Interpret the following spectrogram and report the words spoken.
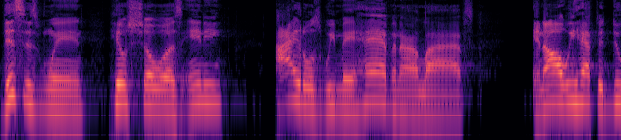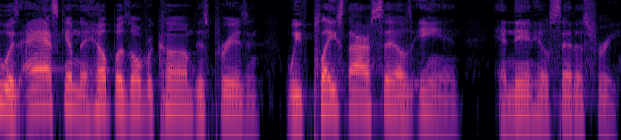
This is when He'll show us any idols we may have in our lives, and all we have to do is ask Him to help us overcome this prison we've placed ourselves in, and then He'll set us free.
